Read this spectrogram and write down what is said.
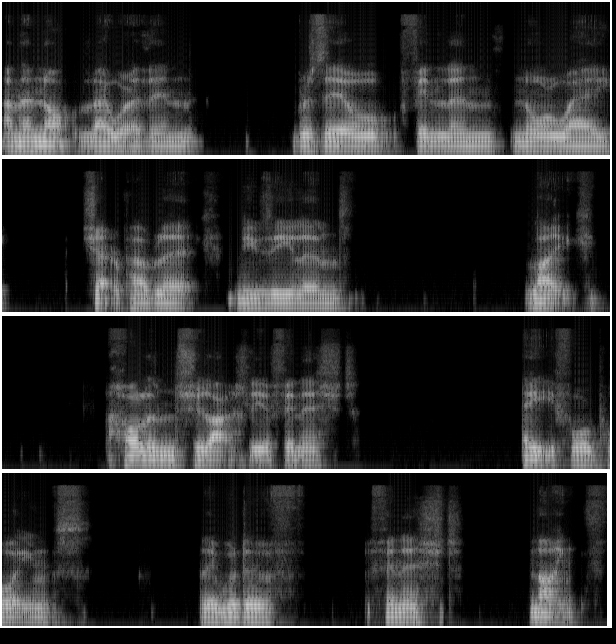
and they're not lower than Brazil, Finland, Norway, Czech Republic, New Zealand. Like Holland should actually have finished 84 points. They would have finished ninth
